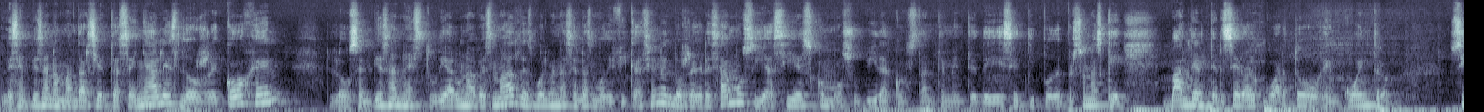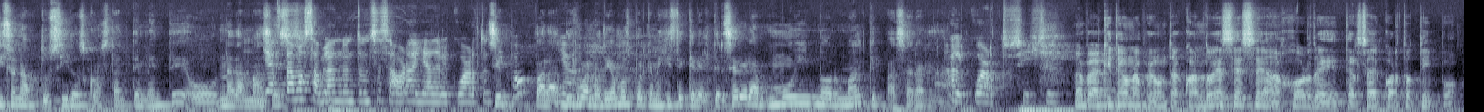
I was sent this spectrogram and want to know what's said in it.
les empiezan a mandar ciertas señales, los recogen, los empiezan a estudiar una vez más, les vuelven a hacer las modificaciones, los regresamos y así es como su vida constantemente de ese tipo de personas que van del tercero al cuarto encuentro. ¿Sí son abducidos constantemente o nada más ya es- estamos hablando entonces ahora ya del cuarto Sí, tipo. para, Ya. bueno, digamos porque me dijiste que del tercero era muy normal que pasaran a... Al cuarto, sí, sí. Pero aquí tengo una pregunta. Cuando es ese a lo mejor de tercer cuarto tipo,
